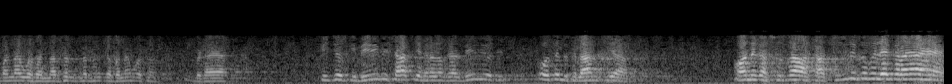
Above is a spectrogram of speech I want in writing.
بنا ہوا تھا، نرسل نرسل کا بنا ہوا تھا، بٹھایا۔ پیچھے اس کی بیوی بھی ساتھ کی انگریزوں کے بیوی ہوتی۔ اسے بھی سلام کیا۔ اور نے کہا سسا ساتھ سسری کو بھی لے کر آیا ہے۔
